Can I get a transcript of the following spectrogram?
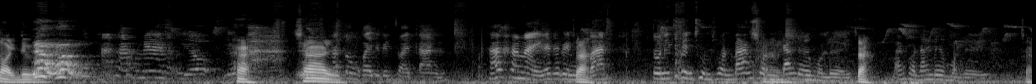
หน่อยหนึ่งถ้าข้างหน้าเลี้ยวเลี้ยวขฮะวาใช่ ถ้าตรงไปจะเป็นซอยตัน ถ้าข้างในก็จะเป็นหจ้ะมู่บ้าน ตรงนี้จะเป็นชุมชนบ้านคนใช่ดั้งเดิมหมดเลยจ้ะ บ้านคนดั้งเดิมหมดเลยจ้ะ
